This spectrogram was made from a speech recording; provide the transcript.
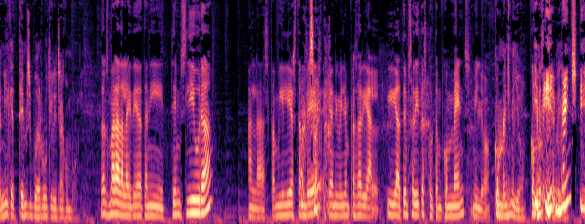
tenir aquest temps i poder-lo utilitzar com vulgui. Doncs m'agrada la idea de tenir temps lliure en les famílies també Exacte. i a nivell empresarial. I el temps cedit, escolta'm, com menys, millor. Com menys millor. Com I, més i, millor. menys, i,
